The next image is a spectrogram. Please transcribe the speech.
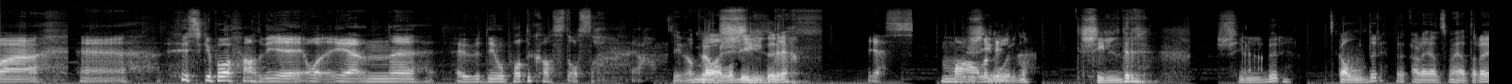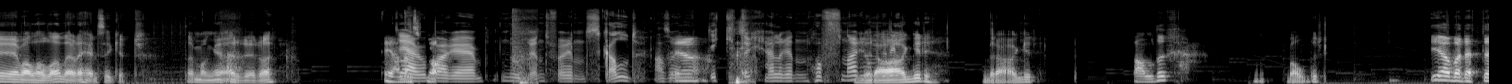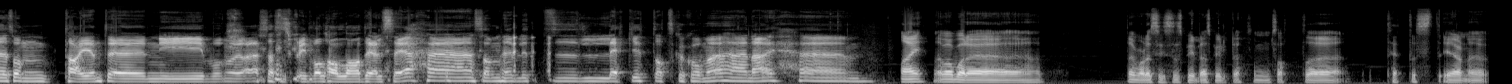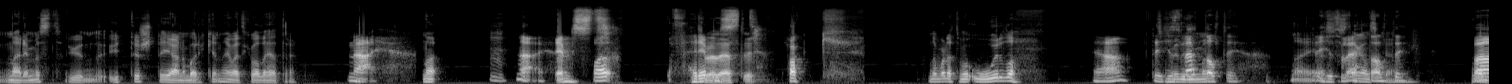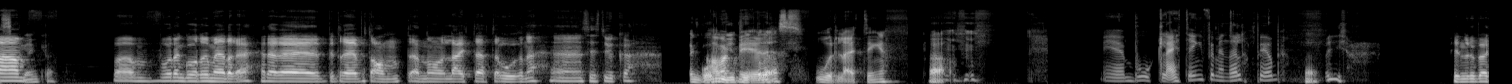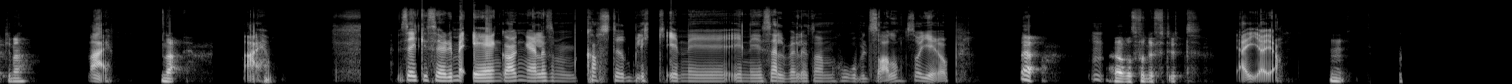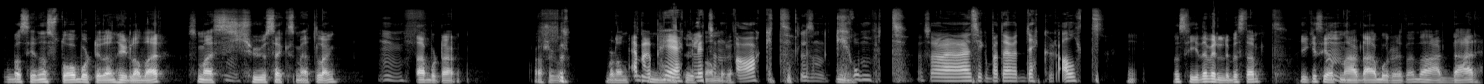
eh, huske på at vi er en audiopodkast også. Ja. Å skildre. Yes. Male bilder. Skilder. Skilder. Skalder. Er det en som heter det i Valhalla? Det er det helt sikkert. Det er mange r-er her. Det er jo bare norrønt for en skald. Altså en ja. dikter eller en hoffnarr. Drager. Drager. Balder. Balder. Ja, Var dette sånn tie-in til ny Assassin's Creed Valhalla DLC, eh, som har blitt leket at skal komme? Eh, nei. Eh. Nei, det var bare det var det siste spillet jeg spilte, som satt uh, tettest, gjerne nærmest, ytterst i hjernebarken. Jeg vet ikke hva det heter. Nei. Nei. Mm. Nei. Fremst, Fremst. det Takk. Det var dette med ord, da. Ja. Det er ikke så lett alltid. Nei, det er ikke så lett alltid. Hva, hva, hvordan går det med dere? Har dere bedrevet annet enn å leite etter ordene eh, siste uka? Det går mye tid på det. Ordleiting, ja. Mye bokleiting for min del på jobb. Oi. Finner du bøkene? Nei. Nei. Nei. Hvis jeg ikke ser dem med en gang, eller liksom kaster et blikk inn i, inn i selve liksom, hovedsalen, så gir jeg opp. Ja. Mm. Høres fornuftig ut. Ja, ja, ja. Mm. Bare si den står borti den hylla der, som er 26 mm. meter lang. Mm. Der borte er den. Vær så god. Blant jeg bare peker litt sånn vagt, litt sånn mm. krumt, så jeg er sikker på at jeg dekker alt. Men si det veldig bestemt. Ikke si at den er der borte. Den er der.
